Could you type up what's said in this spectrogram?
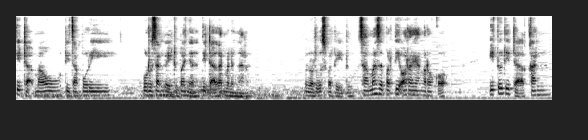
tidak mau dicampuri urusan kehidupannya tidak akan mendengar. Menurutku seperti itu. Sama seperti orang yang ngerokok itu tidak akan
